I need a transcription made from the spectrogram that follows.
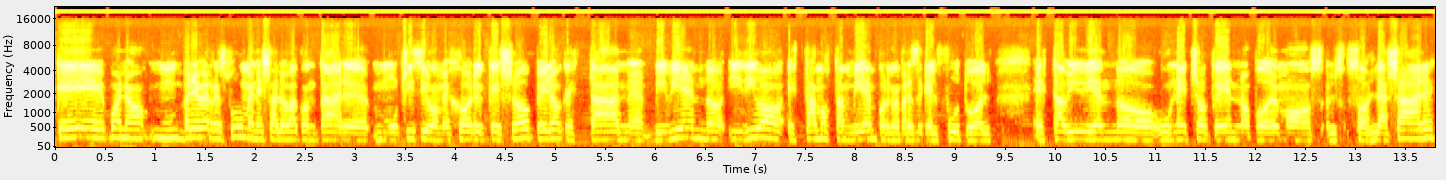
Que, bueno, un breve resumen, ella lo va a contar eh, muchísimo mejor que yo, pero que están eh, viviendo, y digo estamos también porque me parece que el fútbol está viviendo un hecho que no podemos soslayar,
